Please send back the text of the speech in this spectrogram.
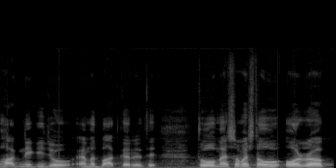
भागने की जो अहमद बात कर रहे थे। तो मैं समझता हूँ और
